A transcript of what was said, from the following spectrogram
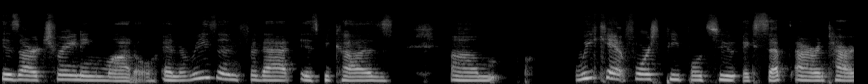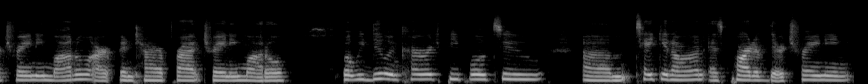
is our training model. And the reason for that is because um, we can't force people to accept our entire training model, our entire pride training model, but we do encourage people to um, take it on as part of their training.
